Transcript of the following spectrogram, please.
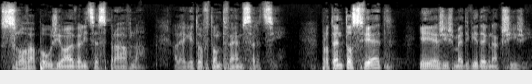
slova používáme velice správna, ale jak je to v tom tvém srdci? Pro tento svět je Ježíš medvídek na kříži.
